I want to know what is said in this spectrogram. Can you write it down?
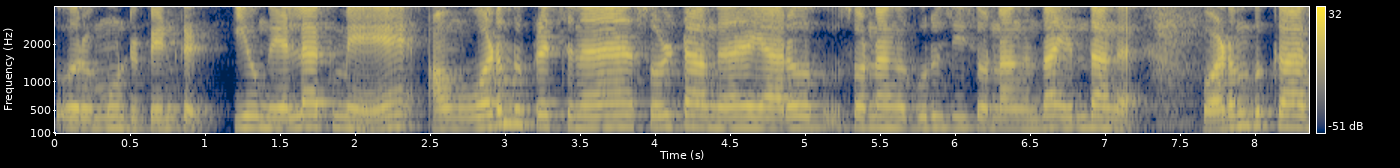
ஒரு மூன்று பெண்கள். இவங்க எல்லாருக்குமே அவங்க உடம்பு பிரச்சனை சொல்லிட்டாங்க. யாரோ சொன்னாங்க குருஜி சொன்னாங்கன்னு தான் இருந்தாங்க. உடம்புக்காக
